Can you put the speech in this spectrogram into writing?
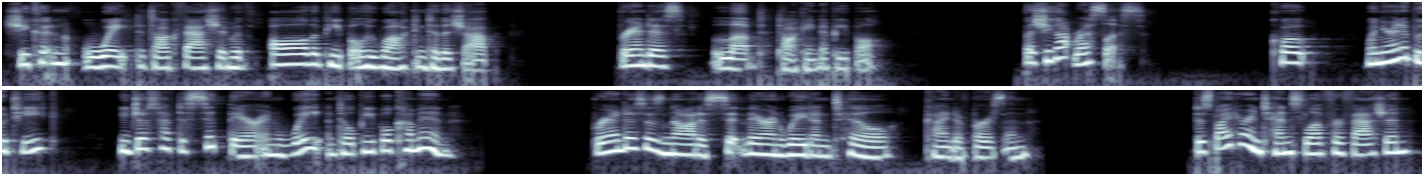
She couldn't wait to talk fashion with all the people who walked into the shop. Brandice loved talking to people. But she got restless. Quote, when you're in a boutique, you just have to sit there and wait until people come in. Brandice is not a sit there and wait until kind of person. Despite her intense love for fashion,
